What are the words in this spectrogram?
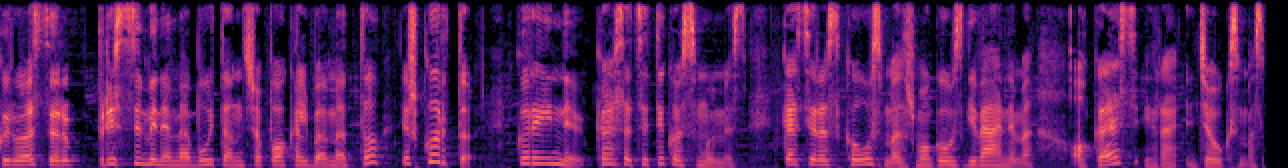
kuriuos ir prisiminėme būtent šio pokalbio metu, iš kur tu, kur eini, kas atsitiko su mumis, kas yra skausmas žmogaus gyvenime, o kas yra džiaugsmas.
